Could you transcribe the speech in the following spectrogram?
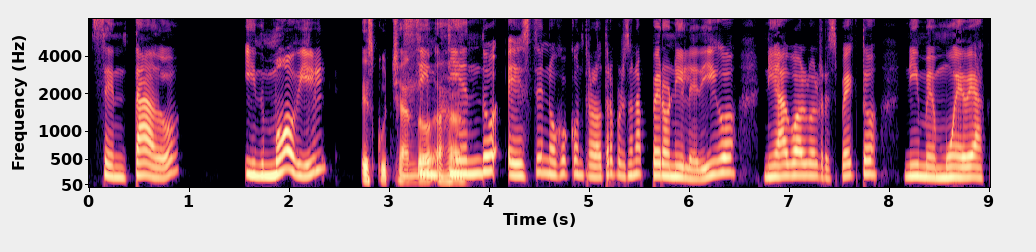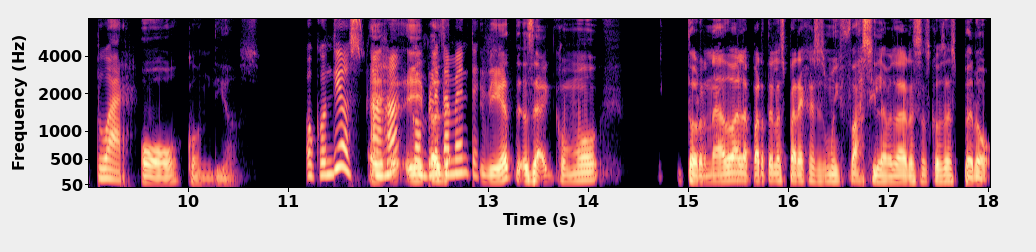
sentado, inmóvil, Escuchando, ajá. sintiendo este enojo contra la otra persona, pero ni le digo, ni hago algo al respecto, ni me mueve a actuar. o con Dios. O con Dios. Eh, Ajá, eh, y, o sea, completamente. Fíjate, o sea, como tornado a la parte de las parejas es muy fácil hablar de esas cosas, pero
